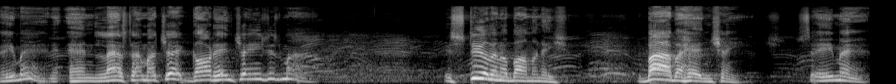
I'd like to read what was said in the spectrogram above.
Amen. And last time I checked, God hadn't changed his mind. It's still an abomination. The Bible hadn't changed. Say amen.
